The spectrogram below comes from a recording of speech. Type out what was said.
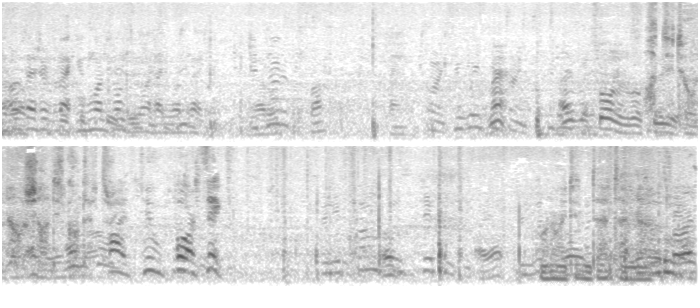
I'll measure the back. You want front, you want that, you want back. What do you do now, Sean? He's got it. Five, two, four, six. Oh no, I didn't that time. No.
